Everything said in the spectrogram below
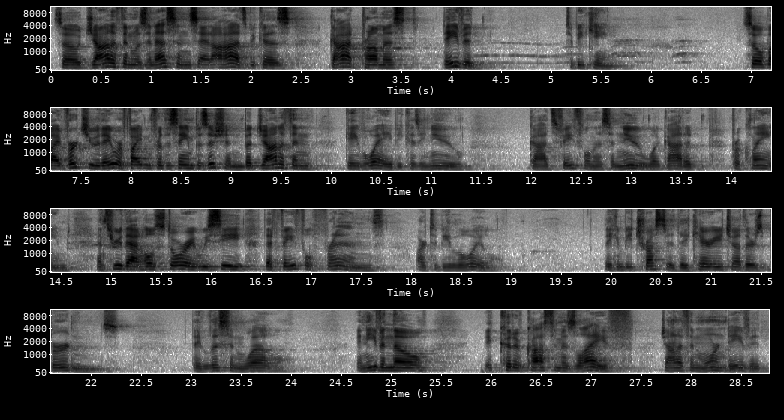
So Jonathan was, in essence, at odds because God promised David to be king. So, by virtue, they were fighting for the same position, but Jonathan gave way because he knew God's faithfulness and knew what God had proclaimed. And through that whole story, we see that faithful friends are to be loyal. They can be trusted, they carry each other's burdens, they listen well. And even though it could have cost him his life, Jonathan warned David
